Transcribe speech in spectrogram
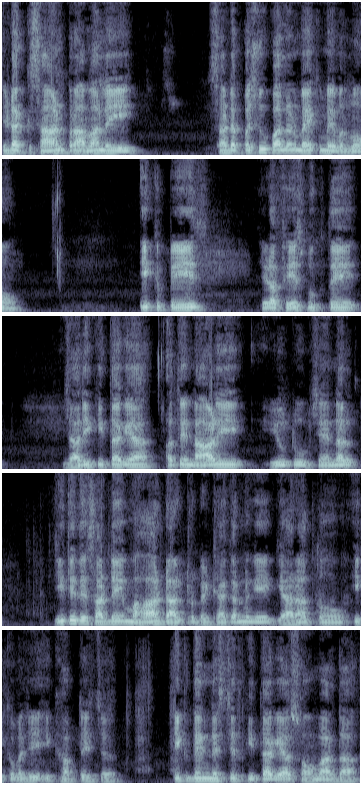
ਜਿਹੜਾ ਕਿਸਾਨ ਭਰਾਵਾਂ ਲਈ ਸਾਡਾ ਪਸ਼ੂ ਪਾਲਣ ਮਹਿਕਮੇ ਵੱਲੋਂ ਇੱਕ ਪੇਜ ਜਿਹੜਾ ਫੇਸਬੁੱਕ ਤੇ ਜਾਰੀ ਕੀਤਾ ਗਿਆ ਅਤੇ ਨਾਲ ਹੀ YouTube ਚੈਨਲ ਜਿੱਤੇ ਦੇ ਸਾਡੇ ਮਹਾਰ ਡਾਕਟਰ ਬੈਠਿਆ ਕਰਨਗੇ 11 ਤੋਂ 1 ਵਜੇ ਇੱਕ ਹਫ਼ਤੇ 'ਚ ਇੱਕ ਦਿਨ ਨਿਸ਼ਚਿਤ ਕੀਤਾ ਗਿਆ ਸੋਮਵਾਰ ਦਾ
